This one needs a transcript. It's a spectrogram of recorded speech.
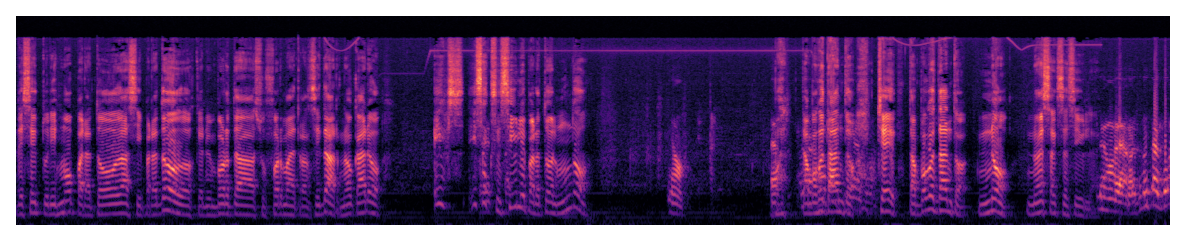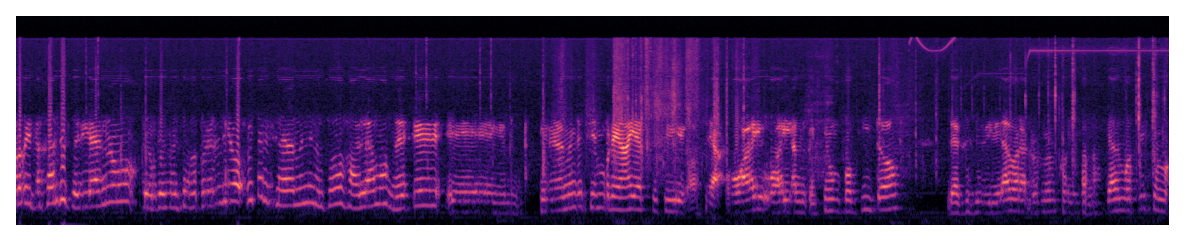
de ese turismo para todas y para todos, que no importa su forma de transitar, ¿no, Caro? ¿Es, es accesible para todo el mundo? No. tampoco tanto. Che, tampoco tanto. No, no es accesible. No, la respuesta corta y tajante sería no. Lo que me sorprendió es que generalmente nosotros hablamos de que eh, generalmente siempre hay accesibilidad, o sea, o hay, o hay, aunque sea un poquito, de accesibilidad para personas con discapacidad motriz o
